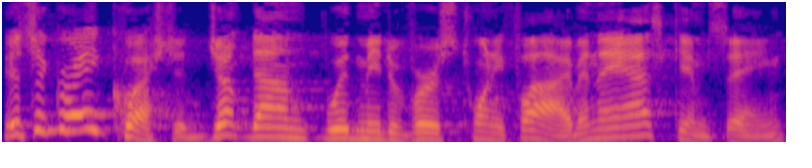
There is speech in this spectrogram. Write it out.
It's a great question. Jump down with me to verse 25. And they ask him, saying,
